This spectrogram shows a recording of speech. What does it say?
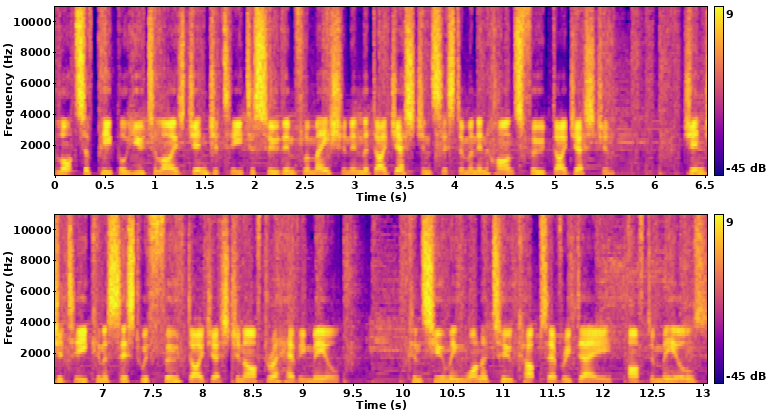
Lots of people utilize ginger tea to soothe inflammation in the digestion system and enhance food digestion. Ginger tea can assist with food digestion after a heavy meal. Consuming one or two cups every day, after meals,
